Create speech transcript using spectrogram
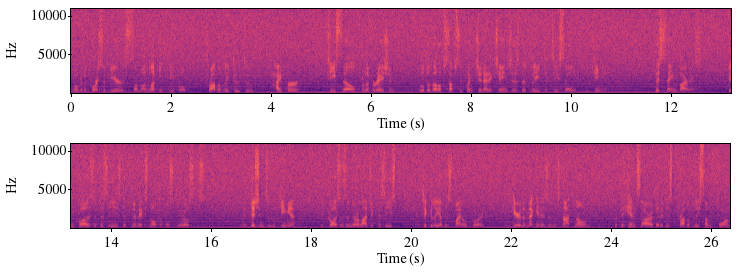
And over the course of years, some unlucky people, probably due to hyper T-cell proliferation, will develop subsequent genetic changes that lead to T-cell leukemia. This same virus can cause a disease that mimics multiple sclerosis. In addition to leukemia, it causes a neurologic disease, particularly of the spinal cord. And here the mechanism is not known, but the hints are that it is probably some form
